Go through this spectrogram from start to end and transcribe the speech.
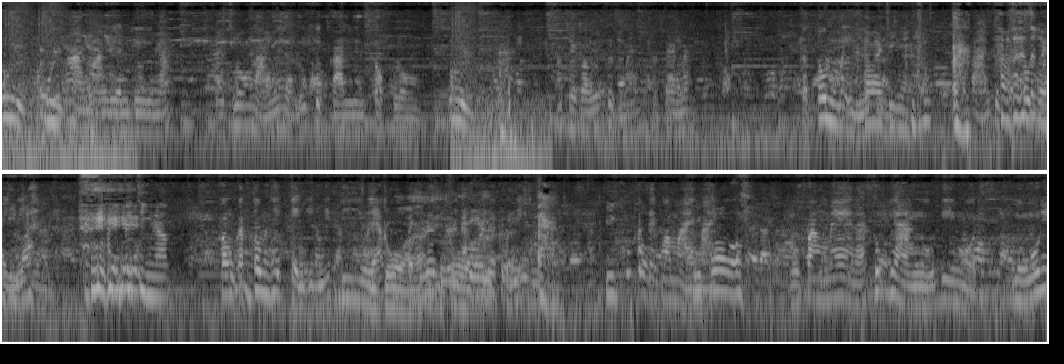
อุ้ยอุ้ยผ่านมาเรียนดีนะ แต่ช่วงหลังเนี่ยรู้สึกการเรียนตกลง อุ้ยเข้าใจความรู้สึกไหมเข้าใจไหมกระตุ้นมาอีกนิดทำไมนึงจริงอะ ภาษาอังกฤษกระตุ้นมาอีกนิดนึงไม่จริงนะครับ ต้องกระตุ้นให้เก่งอีกนิดดีอยู่แล้วเป็นเรื่องเป็นเรื่องตัวนี้ เข้าใจความหมายไหมหนูฟังแม่นะ ทุกอย่างหนูดีหมด หนูจ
